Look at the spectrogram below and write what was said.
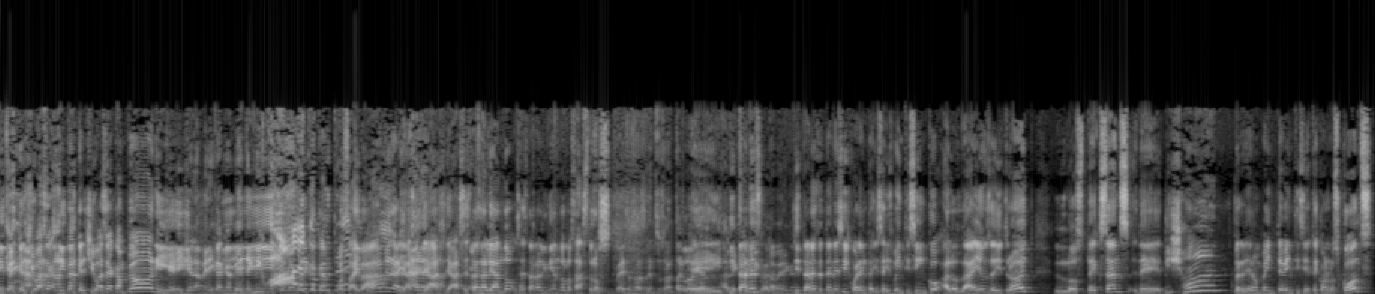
ni- Necesitan que el Chivas sea, necesitan que el Chivas sea campeón y, Y que- y que el América cambie de y técnico. que ¡Ah, América cambió de cambie- Pues ahí va, mira, ya, Ya, ya, se están aliando, se están alineando los astros. Besos en su santa gloria Eh, al, Titanes, América. Titanes de Tennessee 46-25 a los Lions de Detroit. Los Texans de Dishon perdieron 20-27 con los Colts.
